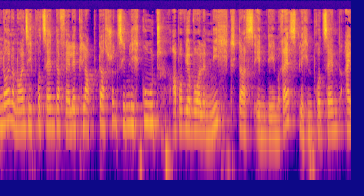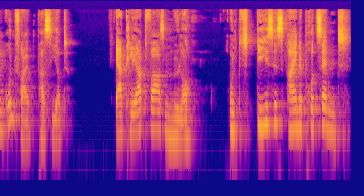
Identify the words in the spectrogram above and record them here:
In 99 Prozent der Fälle klappt das schon ziemlich gut, aber wir wollen nicht, dass in dem restlichen Prozent ein Unfall passiert. Erklärt Vasenmüller. Und dieses eine Prozent,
